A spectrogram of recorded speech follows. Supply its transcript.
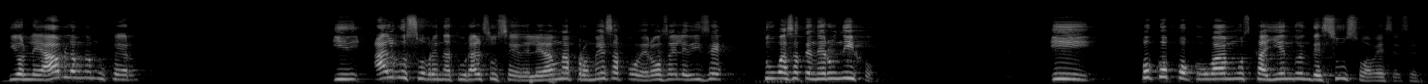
Dios le habla a una mujer y algo sobrenatural sucede. Le da una promesa poderosa y le dice, tú vas a tener un hijo. Y poco a poco vamos cayendo en desuso a veces eso.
